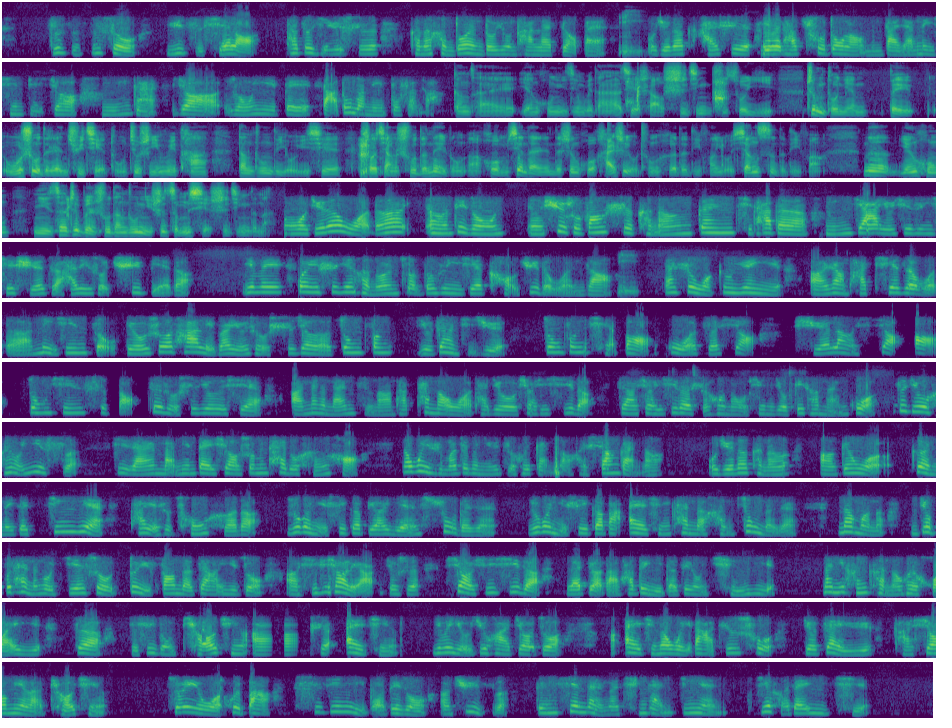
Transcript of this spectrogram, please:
执子之手，与子偕老”。他这几句诗，可能很多人都用它来表白。嗯我觉得还是因为它触动了我们大家内心比较敏感、比较容易被打动的那一部分吧。刚才严红已经为大家介绍，《诗经》之所以这么多年被无数的人去解读，就是因为它当中的有一些所讲述的内容啊，和我们现代人的生活还是有重合的地方，有相似的地方。那严红，你在这本书当中你是怎么写《诗经》的呢？我觉得我的嗯、这种嗯叙述方式可能跟其他的名家，尤其是一些学者还是有所区别的，因为关于《诗经》，很多人做的都是一些考据的文章，嗯但是我更愿意啊、让它贴着我的内心走。比如说，它里边有一首诗叫做《中风》，有这样几句：“中风且暴，故我则笑；学浪笑傲，中心是道。”这首诗就是写啊，那个男子呢，他看到我，他就笑嘻嘻的。这样笑嘻嘻的时候呢，我心里就非常难过。这就很有意思。既然满面带笑，说明态度很好，那为什么这个女子会感到很伤感呢？我觉得可能啊、跟我个人的一个经验，它也是重合的。如果你是一个比较严肃的人，如果你是一个把爱情看得很重的人，那么呢，你就不太能够接受对方的这样一种啊、嬉皮笑脸儿，就是笑嘻嘻的来表达他对你的这种情谊。那你很可能会怀疑这只是一种调情，而不是爱情。因为有一句话叫做，啊爱情的伟大之处就在于它消灭了调情。所以我会把《诗经》里的这种呃句子跟现代人的情感经验结合在一起。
